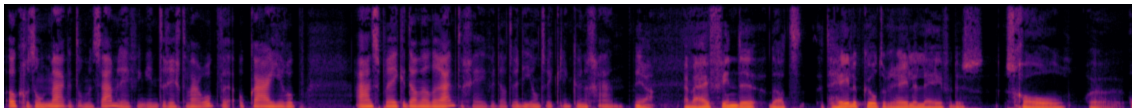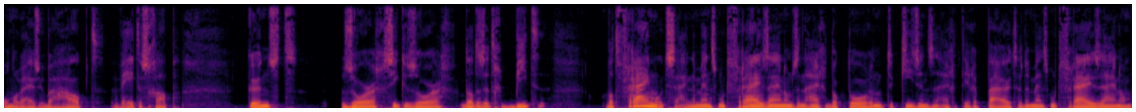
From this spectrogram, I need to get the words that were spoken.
ook gezondmakend om een samenleving in te richten waarop we elkaar hierop aanspreken, dan wel de ruimte geven dat we die ontwikkeling kunnen gaan. Ja, en wij vinden dat het hele culturele leven, dus school, eh, onderwijs überhaupt, wetenschap, kunst, zorg, ziekenzorg, dat is het gebied wat vrij moet zijn. De mens moet vrij zijn om zijn eigen doktoren te kiezen, zijn eigen therapeuten. De mens moet vrij zijn om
